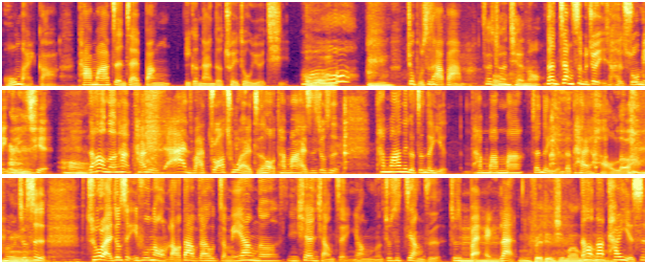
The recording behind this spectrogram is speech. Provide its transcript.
，Oh my god，他妈正在帮一个男的吹奏乐器，哦，就不是他爸嘛？在赚钱哦。那这样是不是就已经很说明了一切？哦，然后呢，他他就啊把他抓出来之后，他妈还是就是他妈那个真的演，他妈妈真的演的太好了，就是。出来就是一副那种老大不在乎怎么样呢？你现在想怎样呢？就是这样子，就是摆烂，嗯，非典型妈妈。然后那他也是，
